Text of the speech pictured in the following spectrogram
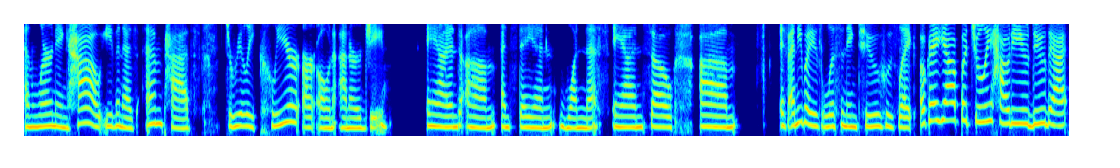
and learning how, even as empaths, to really clear our own energy and um and stay in oneness. And so um if anybody's listening to who's like, okay, yeah, but Julie, how do you do that?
